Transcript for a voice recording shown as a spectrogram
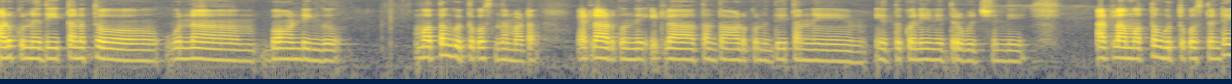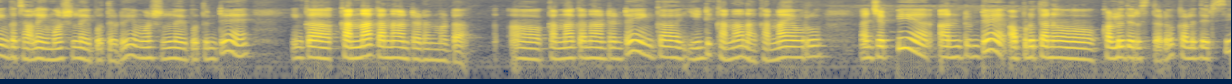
ఆడుకున్నది తనతో ఉన్న బాండింగ్ మొత్తం గుర్తుకొస్తుంది అనమాట ఎట్లా ఆడుకుంది ఇట్లా తనతో ఆడుకున్నది తనని ఎత్తుకొని నిద్ర వచ్చింది అట్లా మొత్తం గుర్తుకొస్తుంటే ఇంకా చాలా ఎమోషనల్ అయిపోతాడు. ఎమోషనల్ అయిపోతుంటే ఇంకా కన్నా కన్నా అంటాడనమాట. కన్నా కన్నా అంటే ఇంకా ఏంటి కన్నానా? కన్నా ఎవరు? అని చెప్పి అంటుంటే అప్పుడు తను కళ్ళు తెరుస్తాడు. కళ్ళు తెరిచి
